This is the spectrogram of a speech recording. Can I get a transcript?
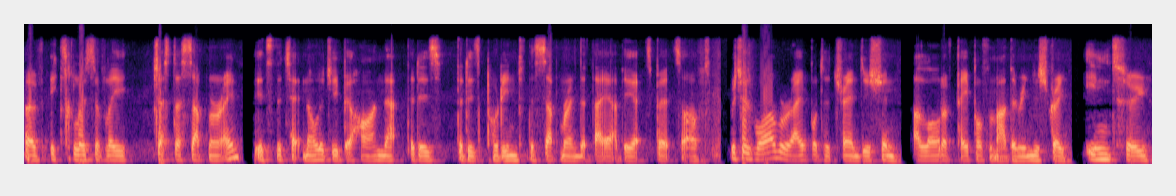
of exclusively just a submarine. It's the technology behind that that is that is put into the submarine that they are the experts of, which is why we're able to transition a lot of people from other industry into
